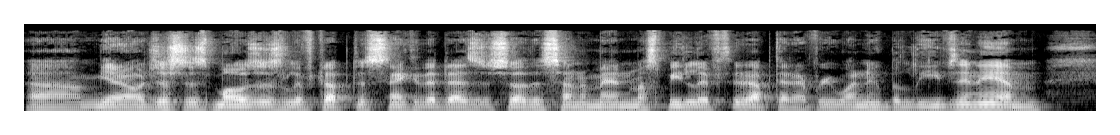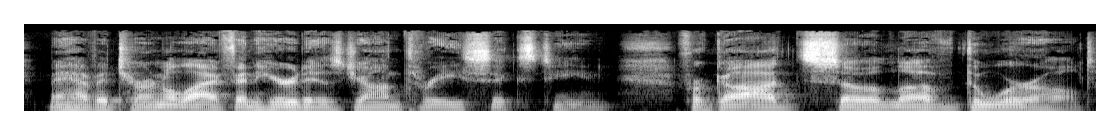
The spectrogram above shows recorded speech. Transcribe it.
um, you know, just as Moses lifted up the snake of the desert, so the Son of Man must be lifted up, that everyone who believes in him may have eternal life. And here it is, John 3 16. For God so loved the world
